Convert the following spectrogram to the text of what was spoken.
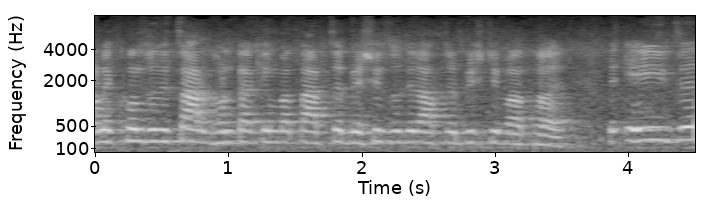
অনেকক্ষণ যদি চার ঘণ্টা কিংবা তার চেয়ে বেশি যদি রাত্রে বৃষ্টিপাত হয়, তো এই যে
